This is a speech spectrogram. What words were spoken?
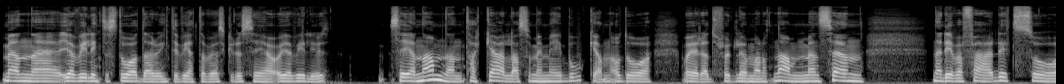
men eh, jag ville inte stå där och inte veta vad jag skulle säga och jag ville ju säga namnen, tacka alla som är med i boken och då var jag rädd för att glömma något namn. Men sen när det var färdigt så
